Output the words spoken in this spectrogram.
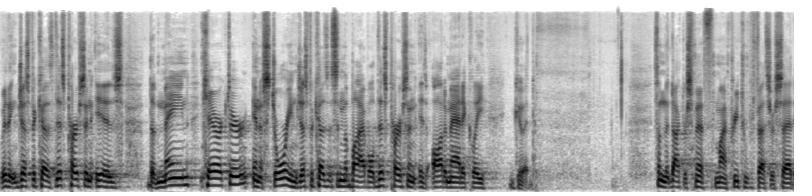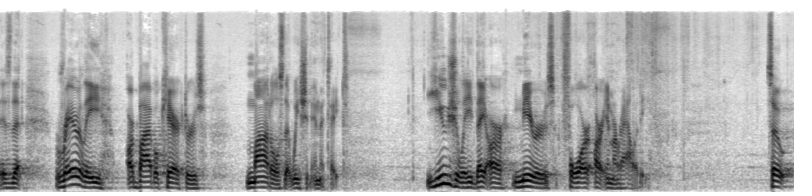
We think just because this person is the main character in a story and just because it's in the Bible, this person is automatically good. Something that Dr. Smith, my preaching professor, said is that rarely are Bible characters models that we should imitate. Usually they are mirrors for our immorality. So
